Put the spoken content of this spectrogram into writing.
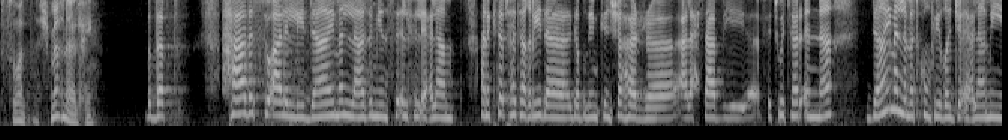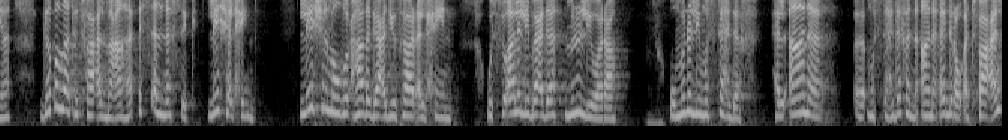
السؤال إيش معنى الحين؟ بالضبط هذا السؤال اللي دائما لازم ينسأل في الإعلام أنا كتبتها تغريدة قبل يمكن شهر آه، على حسابي في تويتر أنه دائما لما تكون في ضجة إعلامية قبل لا تتفاعل معاها اسأل نفسك ليش الحين؟ ليش الموضوع هذا قاعد يثار الحين؟ والسؤال اللي بعده منو اللي وراه؟ ومنو اللي مستهدف؟ هل أنا آه، مستهدفة أن أنا أقرأ وأتفاعل؟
